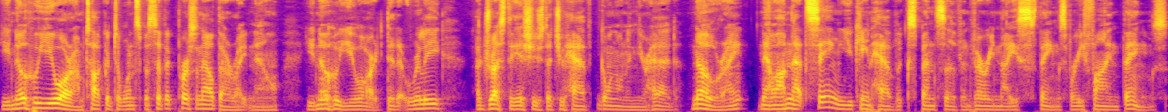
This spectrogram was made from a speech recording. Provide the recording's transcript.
You know who you are. I'm talking to one specific person out there right now. You know who you are. Did it really address the issues that you have going on in your head? No, right? Now, I'm not saying you can't have expensive and very nice things, very fine things.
